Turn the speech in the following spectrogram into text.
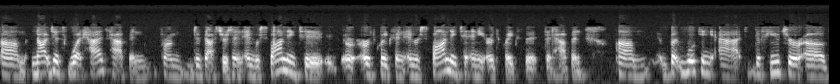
um, not just what has happened from disasters and, and responding to earthquakes and, and, responding to any earthquakes that, that happen, um, but looking at the future of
